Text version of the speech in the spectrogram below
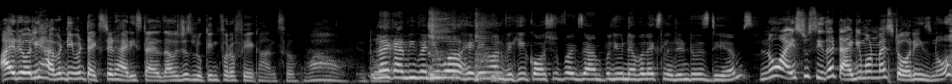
I really haven't even texted Harry Styles. I was just looking for a fake answer. Wow. Like, I mean, when you were hitting on Vicky Kaushal, for example, you never like slid into his DMs? No, I used to see that, tag him on my stories, no?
